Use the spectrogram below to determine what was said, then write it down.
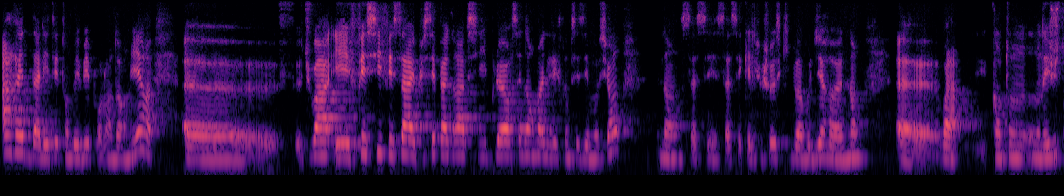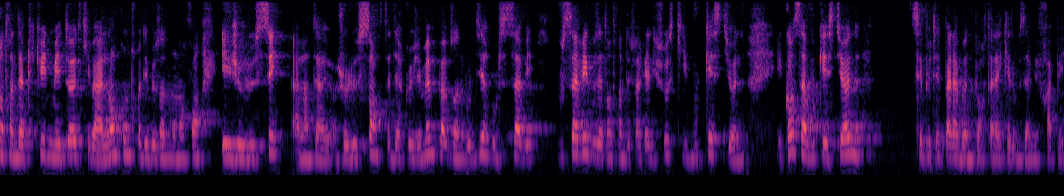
arrête d'allaiter ton bébé pour l'endormir, euh, tu vois, et fais ci, fais ça, et puis c'est pas grave s'il pleure, c'est normal, il exprime ses émotions. Non, ça c'est ça c'est quelque chose qui doit vous dire euh, non. Euh, voilà, quand on, est juste en train d'appliquer une méthode qui va à l'encontre des besoins de mon enfant, et je le sais à l'intérieur, je le sens, c'est-à-dire que j'ai même pas besoin de vous le dire, vous le savez. Vous savez que vous êtes en train de faire quelque chose qui vous questionne. Et quand ça vous questionne, c'est peut-être pas la bonne porte à laquelle vous avez frappé.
